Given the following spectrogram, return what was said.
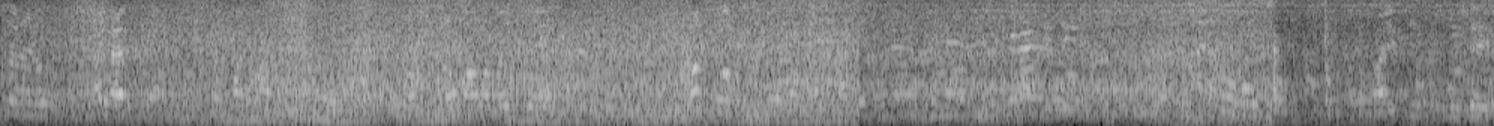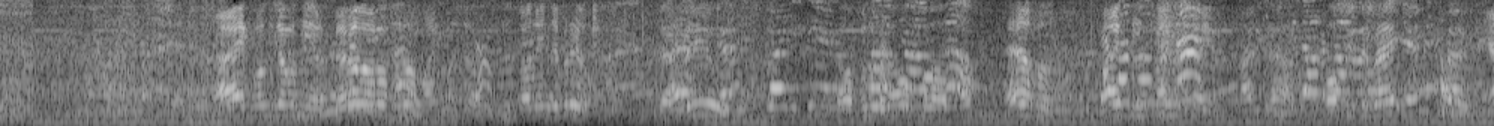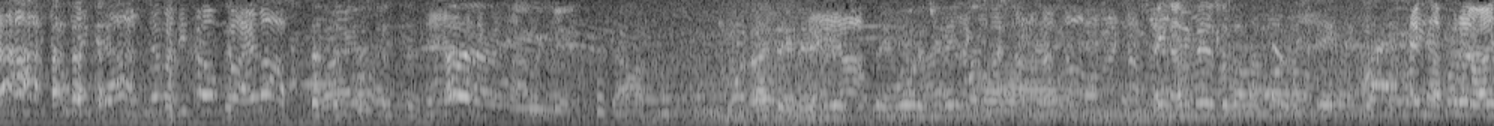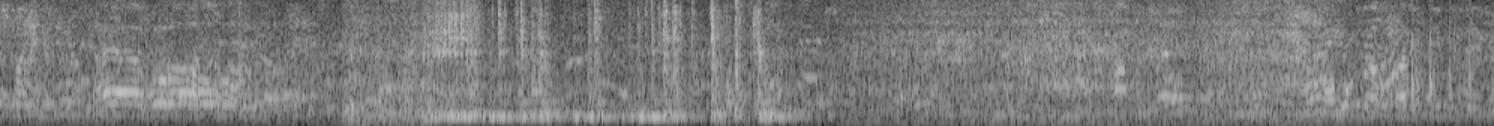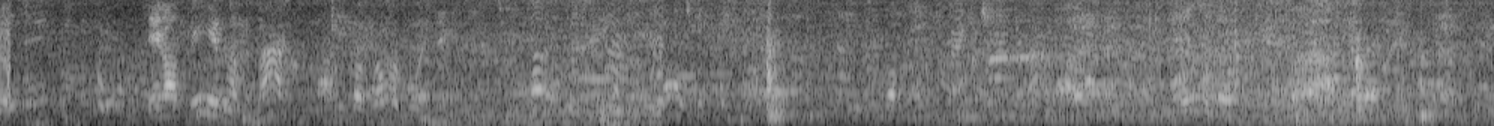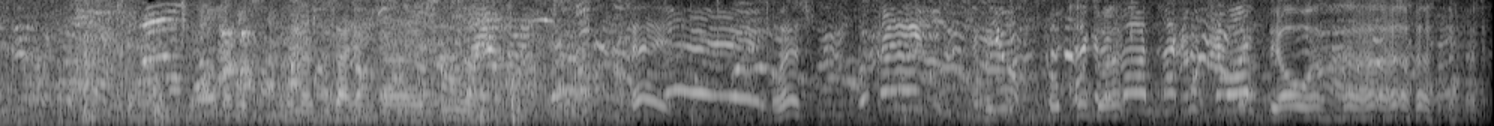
Vrijheid. Ja, ik woon zelf niet. Ik ben wel in Rotterdam, maar ik woon zelf. Ik woon in de Bril. De bril. Wel genoeg afgelopen. Heel goed. 1572. Ja. Was u erbij? Ja, zeker. Ja, dat was die film, maar ouwetje. Wij tegen de buurt van tegenwoordig spelen al. mensen een foto's. 1? Ja, ja, voor. Je gaat vliegen als een baard. Dat komt ook mooi. Zo dat is, dat is eigenlijk uh. Hey, West. Hoe goed hoor. Lekker opgewaaid. Ja hoor.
